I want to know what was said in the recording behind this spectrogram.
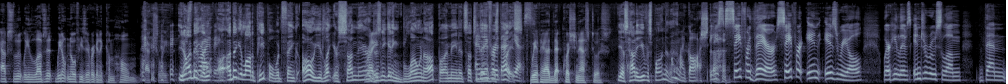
absolutely loves it. We don't know if he's ever going to come home, actually. You know, I bet thriving. you, I bet you a lot of people would think, "Oh, you'd let your son there? Right. Isn't he getting blown up? I mean, it's such a And we've dangerous heard that, place." yes. we have had that question asked to us. Yes. How do you respond to that? Oh my gosh. He's safer there, safer in Israel, where he lives in Jerusalem, than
